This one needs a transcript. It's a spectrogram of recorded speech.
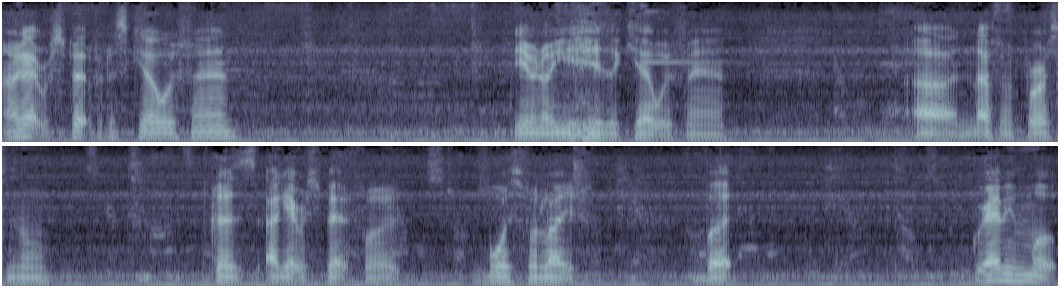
I got respect for this Cowboy fan. Even though he is a Cowboy fan. Uh, nothing personal. Because I get respect for Boys for Life. But grab him up.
